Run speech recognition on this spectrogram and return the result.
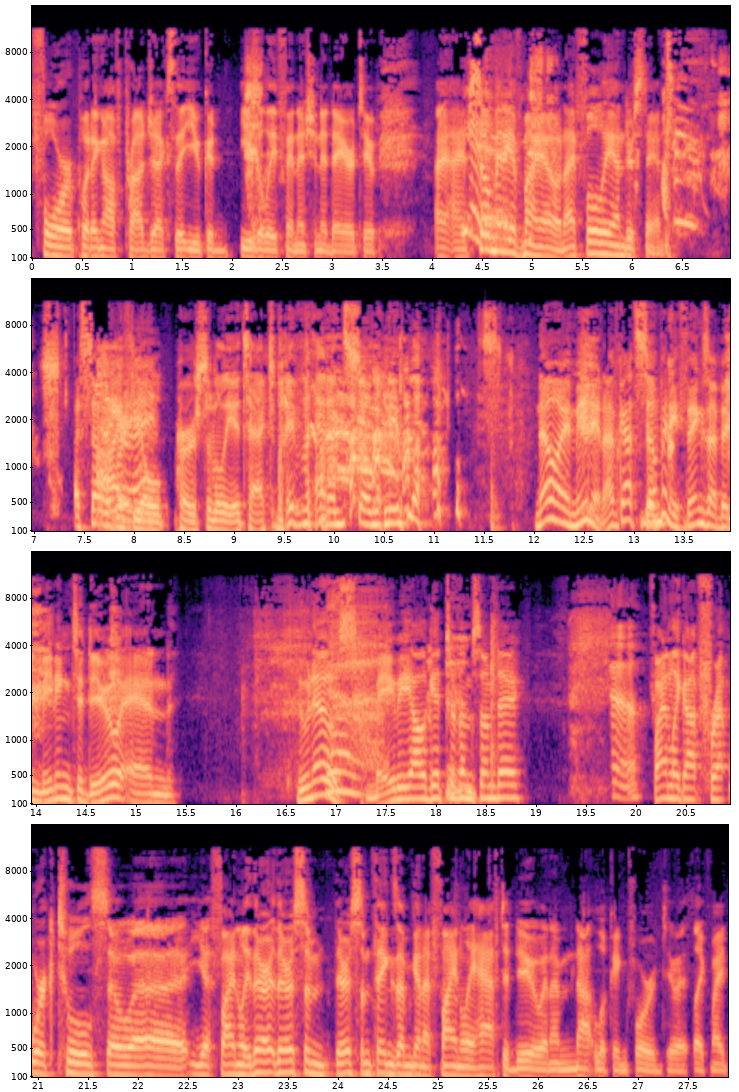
for putting off projects that you could easily finish in a day or two? I, I have so many of my own. I fully understand. I I celebrate. feel personally attacked by that on so many levels. No, I mean it. I've got so many things I've been meaning to do, and who knows? Yeah. Maybe I'll get to them someday. Yeah. Finally got fretwork tools, so uh, yeah. Finally, there there are some there are some things I'm gonna finally have to do, and I'm not looking forward to it. Like my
